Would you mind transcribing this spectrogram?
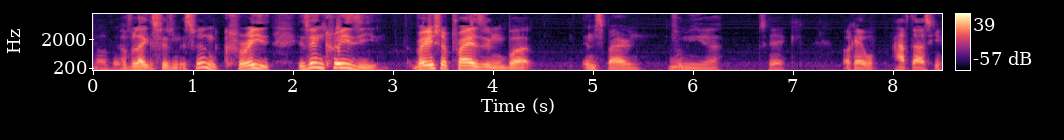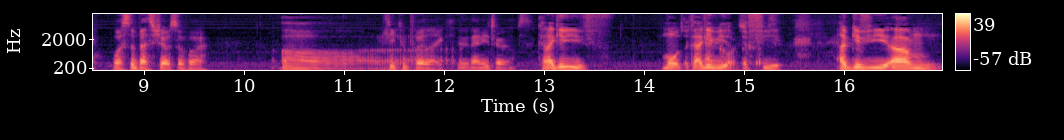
I feel like it's been it's been crazy. It's been crazy. Very surprising, but inspiring for Mhm. me. Yeah. Sick. Okay, well, I have to ask you, what's the best show so far? Oh. If you can put like in any terms. Can I give you f- more? Can I give you course, a few? I'll give you um,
